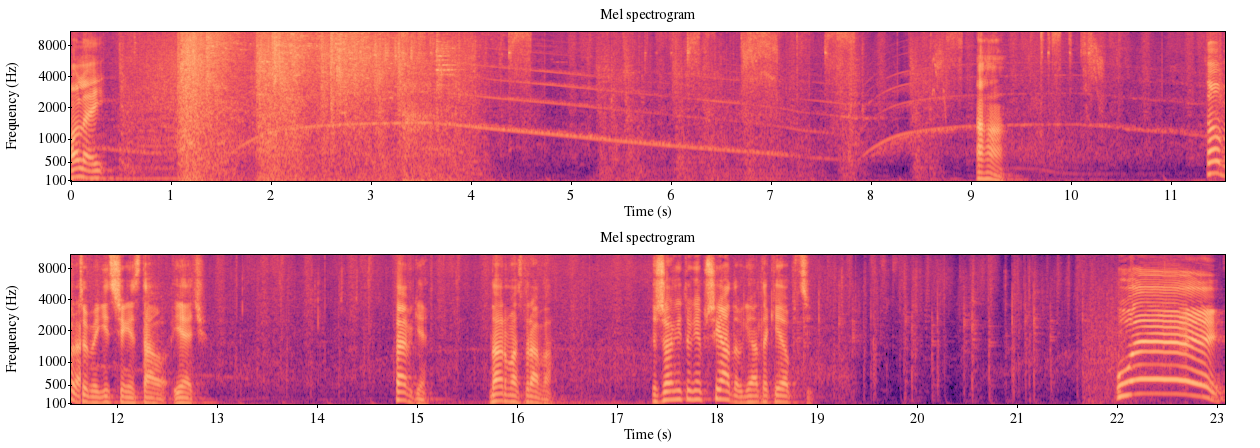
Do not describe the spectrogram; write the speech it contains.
Olej. Aha. Dobra, żeby nic się nie stało. Jedź. Pewnie. Norma sprawa. Że oni tu nie przyjadą, nie ma takiej opcji. Łej!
